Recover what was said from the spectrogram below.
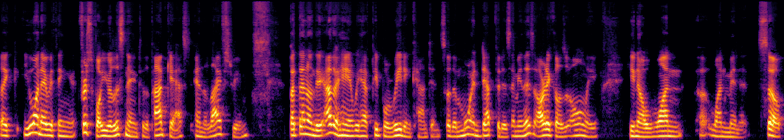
Like, you want everything. First of all, you're listening to the podcast and the live stream. But then on the other hand, we have people reading content. So the more in depth it is, I mean, this article is only, you know, one uh, one minute. So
